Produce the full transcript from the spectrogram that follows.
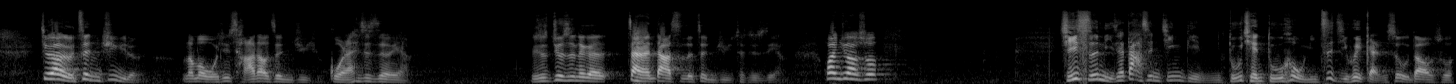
就要有证据了。那么我去查到证据，果然是这样。比如就是那个湛然大师的证据，这就是这样。换句话说，其实你在大圣经典，你读前读后，你自己会感受到说，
